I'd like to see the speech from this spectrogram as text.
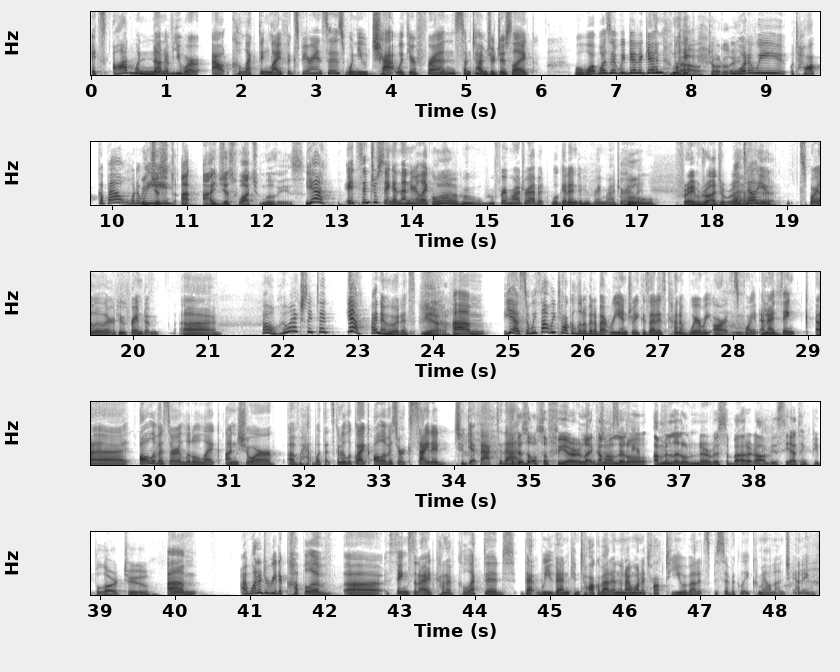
It's odd when none of you are out collecting life experiences. When you chat with your friends, sometimes you're just like, "Well, what was it we did again? like, no totally what do we talk about? What do we, we, just I, I just watch movies Yeah, it's interesting. And then you're like, "Oh, who who framed Roger Rabbit?" We'll get into who framed Roger Rabbit. who framed roger rabbit We'll tell you. Spoiler alert: Who framed him? Uh, oh, who actually did? Yeah, I know who it is. yeah Um, yeah. So we thought we'd talk a little bit about reentry because that is kind of where we are at this point. And I think uh, all of us are a little like unsure of how, what that's going to look like. All of us are excited to get back to that. But there's also fear. Like There's I'm a little, fear. I'm a little nervous about it. Obviously, I think people are too. Um, I wanted to read a couple of uh, things that I had kind of collected that we then can talk about, and then I want to talk to you about it specifically, Kumail Nanjiani.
